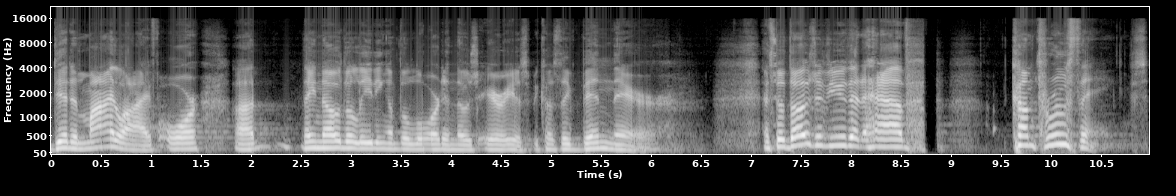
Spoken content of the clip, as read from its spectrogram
did in my life, or uh, they know the leading of the Lord in those areas because they've been there. And so, those of you that have come through things,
